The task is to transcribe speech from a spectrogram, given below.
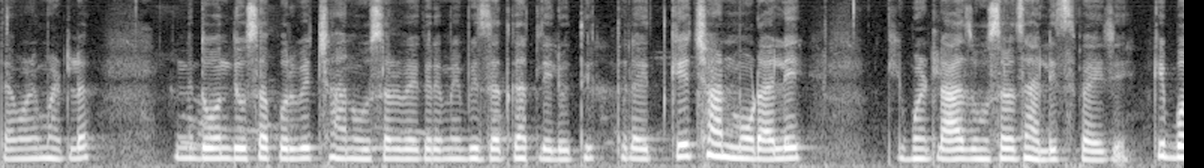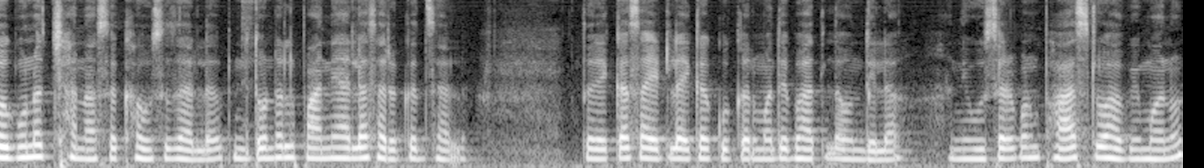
त्यामुळे म्हटलं आणि दोन दिवसापूर्वी छान उसळ वगैरे मी भिजत घातलेली होती. त्याला इतके छान मोड आले की म्हटलं आज उसळ झालीच पाहिजे. की बघूनच छान असं खाऊसं झालं. तोंडाला पाणी आल्यासारखंच झालं. तर एका साईडला एका कुकरमध्ये भात लावून दिला. आणि उसळ पण फास्ट व्हावी म्हणून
